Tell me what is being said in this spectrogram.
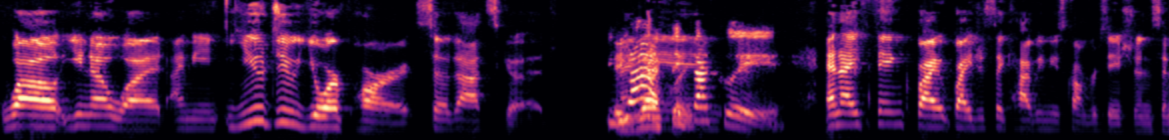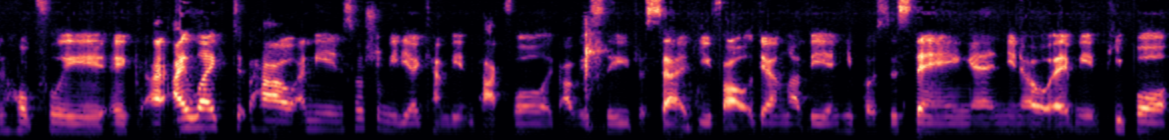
Well, you know what? I mean, you do your part, so that's good. Exactly. Yes, exactly. And i think by by just like having these conversations and hopefully like I, I liked how i mean social media can be impactful like obviously you just said you follow dan levy and he posts this thing and you know i mean people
